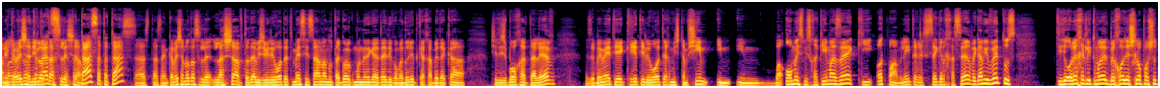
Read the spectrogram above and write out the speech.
אני מקווה שאני לא טס- לשם. אתה טס? אתה טס? טס, טס, אני מקווה שאני לא טס לשווא, אתה יודע, בשביל לראות את מסי שם לנו את הגול כמו נגד אתלטיקו מדריד ככה בדקה שתשבור לך את הלב. וזה באמת יהיה קריטי לראות איך משתמשים עם, עם בעומס משחקים הזה, כי עוד פעם, לאינטר יש סגל חסר, וגם יובנטוס הולכת להתמודד בחודש לא פשוט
